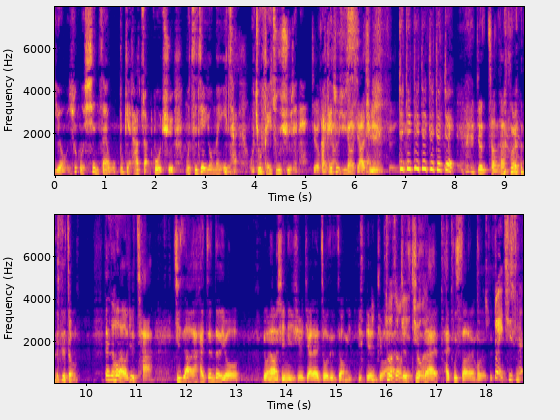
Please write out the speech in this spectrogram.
柚，如果现在我不给他转过去，我直接油门一踩，我就飞出去了呢，就、啊、飞出去掉下去。对对对对对对对，就常常会有这种。但是后来我去查，其实好像还真的有。有那种心理学家在做这种研究，做这种研究、啊、还还不少人会有这种。对，其实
